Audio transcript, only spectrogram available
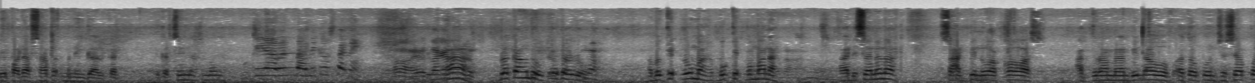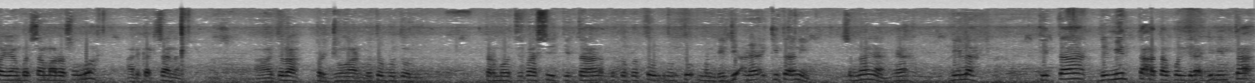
daripada sahabat meninggal kat dekat sini lah semuanya. Bukit yang rendah ni kan Ustaz ni? Ha, yang belakang ha, tu. belakang tu kata tu. rumah. ha, bukit rumah bukit pemanah. Ha, di sanalah Sa'ad bin Waqqas Abdurrahman bin Auf ataupun sesiapa yang bersama Rasulullah ha, dekat sana ha, itulah perjuangan betul-betul. Termotivasi kita betul-betul untuk mendidik anak kita ni sebenarnya ya. Inilah kita diminta ataupun tidak diminta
